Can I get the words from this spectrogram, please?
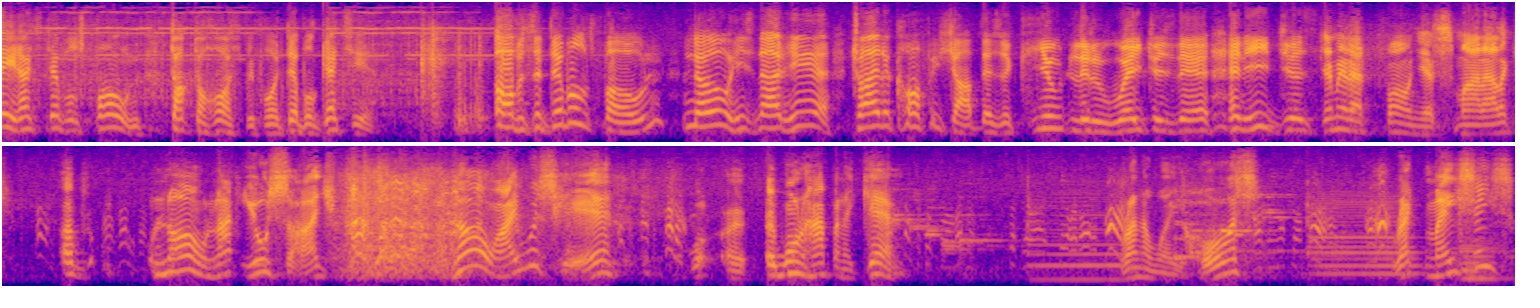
Hey, that's Dibble's phone. Dr. Horse before Dibble gets here. Officer Dibble's phone? No, he's not here. Try the coffee shop. There's a cute little waitress there, and he just... Give me that phone, you smart aleck. Uh, no, not you, Sarge. No, I was here. Well, uh, it won't happen again. Runaway horse? Wrecked Macy's?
